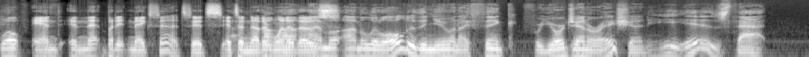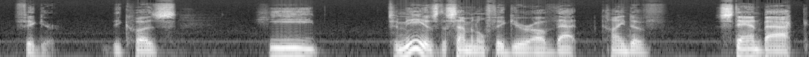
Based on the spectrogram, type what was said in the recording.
well, and and that but it makes sense it's it's another one I- of those I'm a, I'm a little older than you, and I think for your generation, he is that figure because he, to me, is the seminal figure of that kind of stand back,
